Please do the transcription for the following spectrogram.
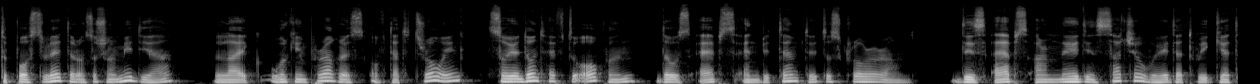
to post later on social media, like work in progress of that drawing, so you don't have to open those apps and be tempted to scroll around. These apps are made in such a way that we get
